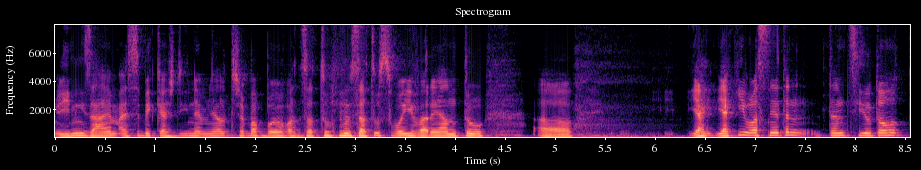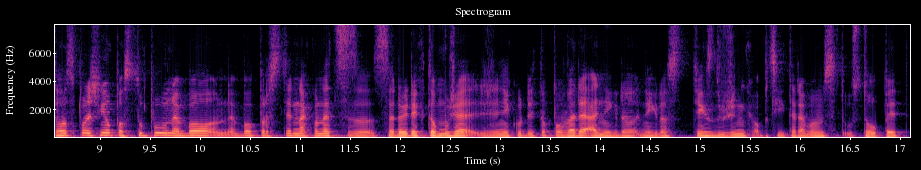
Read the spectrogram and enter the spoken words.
jiný zájem a jestli by každý neměl třeba bojovat za tu, za tu svoji variantu. Uh, jak, jaký vlastně ten, ten cíl toho, toho společného postupu, nebo, nebo prostě nakonec se dojde k tomu, že, že někudy to povede a někdo, někdo z těch združených obcí teda bude muset ustoupit?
